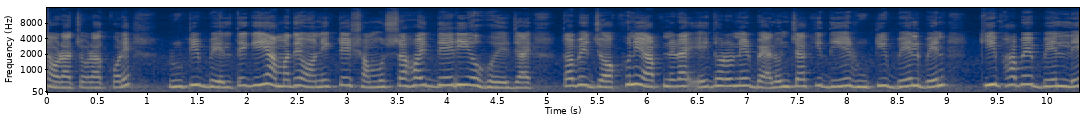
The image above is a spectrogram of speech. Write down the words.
নড়াচড়া করে। রুটি বেলতে গিয়ে আমাদের অনেকটাই সমস্যা হয়, দেরিও হয়ে যায়। তবে যখনই আপনারা এই ধরনের ব্যালন চাকি দিয়ে রুটি বেলবেন, কীভাবে বেললে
